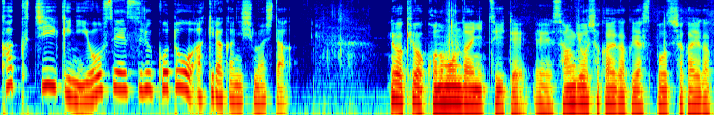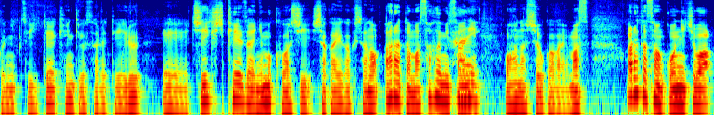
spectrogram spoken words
各地域に要請することを明らかにしました。では今日はこの問題について、えー、産業社会学やスポーツ社会学について研究されている、えー、地域経済にも詳しい社会学者の新田正文さんにお話を伺います、はい、新田さんこんにちは。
